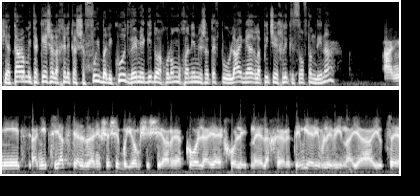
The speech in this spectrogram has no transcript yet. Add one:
כי אתה מתעקש על החלק השפוי בליכוד והם יגידו אנחנו לא מוכנים לשתף פעולה עם יאיר לפיד שהחליט לשרוף את המדינה? אני, אני צייצתי על זה, אני חושב שביום שישי הרי הכל היה יכול להתנהל אחרת. אם יריב לוין היה יוצא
